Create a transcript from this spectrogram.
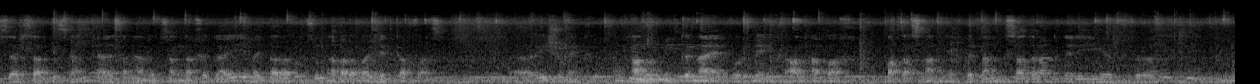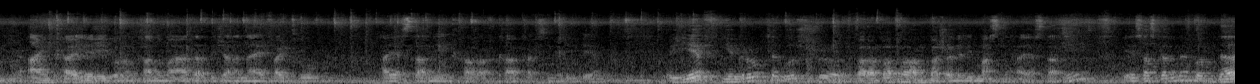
Սերժ Սարգսյանի Հայաստանի Հանրապետության նախագահի հայտարարությունը Ղարաբաղի հետ կապված։ Հիշում եք, ընդհանուր միտքը նա է, որ մենք անհապաղ պատասխաններ կտանք սադրանքների եւ այն քայլերի, որոնք անում է Ադրբեջանը նաեւ հայտու Հայաստանի խաղաղ քաղաքացիների դեմ Եվ երկրորդը, որ Ղարաբաղը անբաժանելի մասն է Հայաստանի, ես հասկանում եմ, որ դա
